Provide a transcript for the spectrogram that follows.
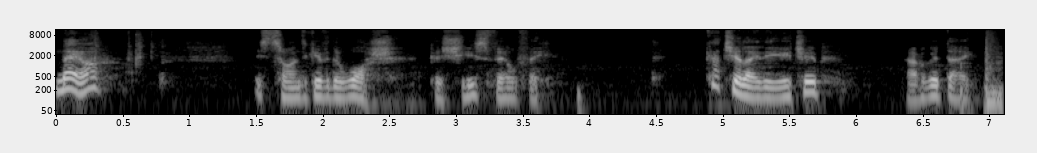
now it's time to give it a wash because she's filthy. Catch you later YouTube. Have a good day.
